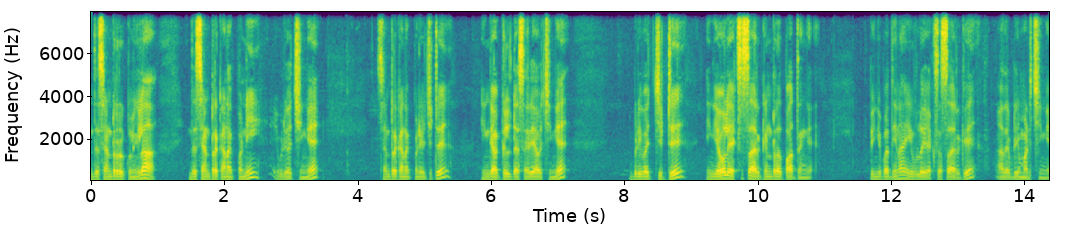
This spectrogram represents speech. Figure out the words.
இந்த சென்டர் இருக்கும் இல்லைங்களா? இந்த சென்டரை கனெக்ட் பண்ணி இப்படி வச்சிங்க. சென்டர் கனெக்ட் பண்ணி வச்சுட்டு இங்கே அக்கள்கிட்ட சரியாக வச்சிங்க. இப்படி வச்சுட்டு இங்கே எவ்வளோ எக்ஸஸாக இருக்குன்றதை பார்த்துங்க. இப்போ இங்கே பார்த்தீங்கன்னா இவ்வளோ எக்ஸஸாக இருக்குது அதை அப்படியே மடிச்சிங்க.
